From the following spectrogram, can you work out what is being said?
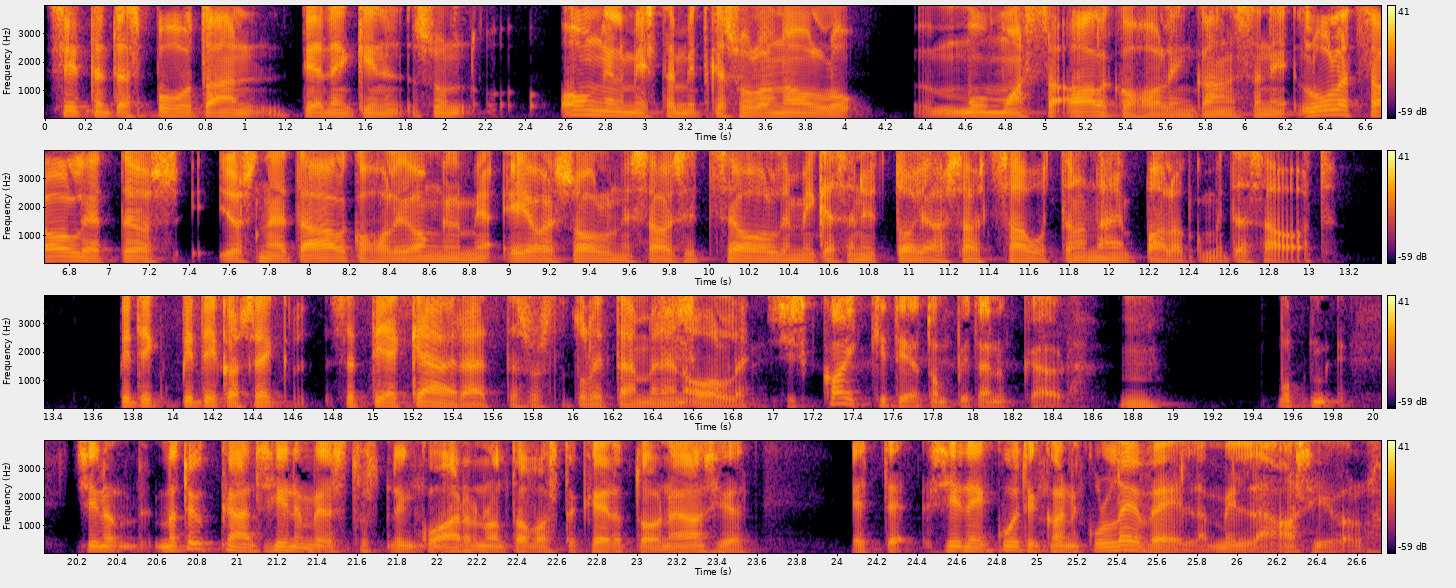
Sitten tässä puhutaan tietenkin sun ongelmista, mitkä sulla on ollut muun muassa alkoholin kanssa, niin luulet sä Olli, että jos, jos näitä alkoholiongelmia ei olisi ollut, niin sä olisit se Olli, mikä sä nyt on, ja sä olisit saavuttanut näin paljon kuin mitä sä oot? Piti, pitikö se, se tie käydä, että susta tuli tämmöinen siis, Olli? Siis kaikki tiet on pitänyt käydä. Mm. Mutta siinä, mä tykkään siinä mielessä tuosta niin kuin Arnon tavasta kertoa ne asiat, että siinä ei kuitenkaan niin kuin leveillä millään asioilla.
